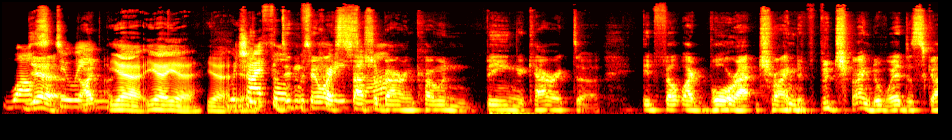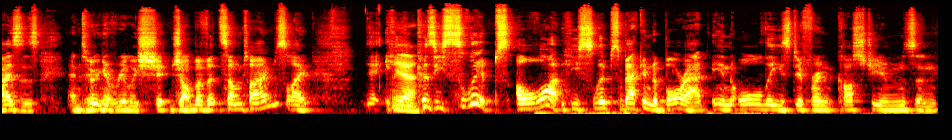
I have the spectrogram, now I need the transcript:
whilst Yeah, doing. I- Yeah, yeah, yeah, yeah. Which yeah. I thought it didn't was feel like pretty Sacha. Baron Cohen being a character. It felt like Borat trying to trying to wear disguises and doing a really shit job of it sometimes. Like, he, Yeah. because he slips a lot. He slips back into Borat in all these different costumes and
